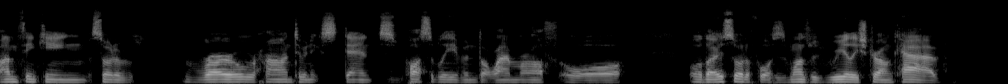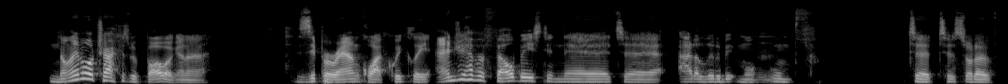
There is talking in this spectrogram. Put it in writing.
I'm thinking sort of Rohan to an extent, possibly even Dol Amroth or or those sort of forces, ones with really strong cav. Nine or trackers with bow are gonna zip around quite quickly, and you have a fell beast in there to add a little bit more Mm. oomph to to sort of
